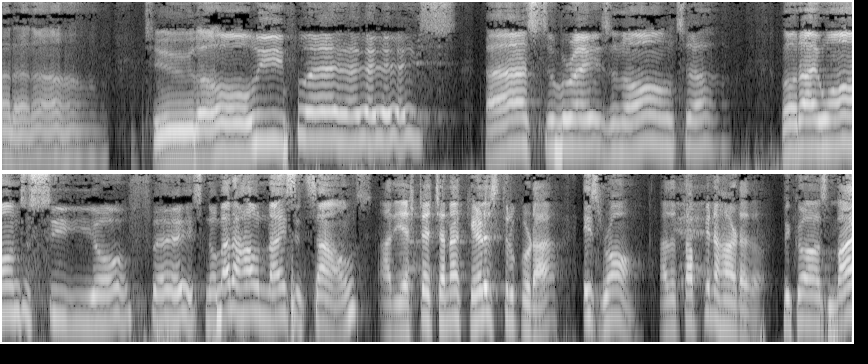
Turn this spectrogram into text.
I don't know. to the holy place, past the brazen altar. Lord, I want to see your face. No matter how nice it sounds, ಅದು ಎಷ್ಟೇ ಚೆನ್ನಾಗಿ ಕೇಳಿಸ್ತ್ರು ಕೂಡ it's wrong. ಅದು ತಪ್ಪಿನ ಹಾಡದು Because by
